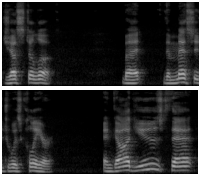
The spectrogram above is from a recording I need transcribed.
just a look. But the message was clear, and God used that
